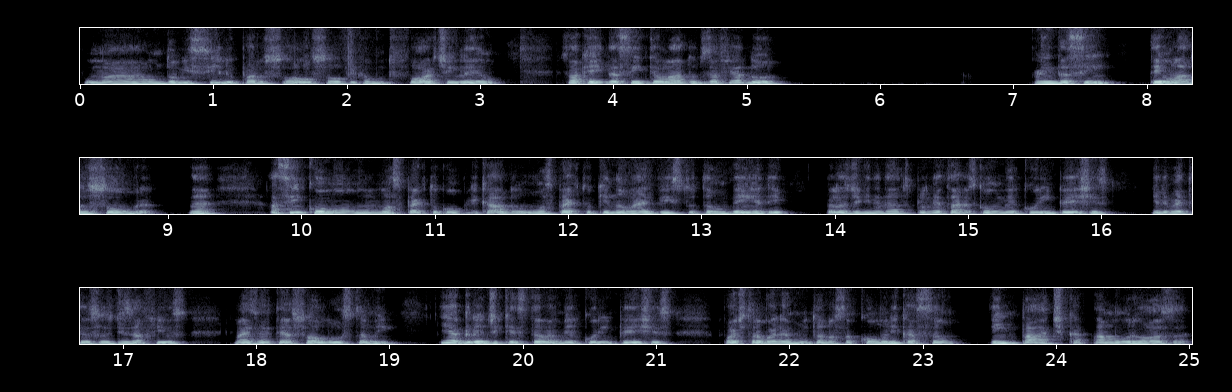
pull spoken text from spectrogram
uma, um domicílio para o Sol, o Sol fica muito forte em Leão, só que ainda assim tem um lado desafiador. Ainda assim, tem um lado sombra, né? Assim como um aspecto complicado, um aspecto que não é visto tão bem ali pelas dignidades planetárias como Mercúrio em Peixes, ele vai ter os seus desafios, mas vai ter a sua luz também. E a grande questão é Mercúrio em Peixes pode trabalhar muito a nossa comunicação empática, amorosa,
